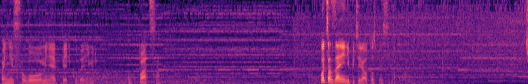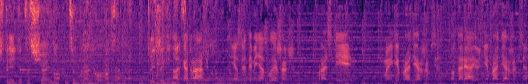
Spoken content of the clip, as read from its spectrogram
Понесло меня опять куда-нибудь ку- купаться. Хоть сознание не потерял, то спасибо. Встретиться с Чайно у центрального вокзала. Алькатрас, если ты меня слышишь, прости, мы не продержимся. Повторяю, не продержимся.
